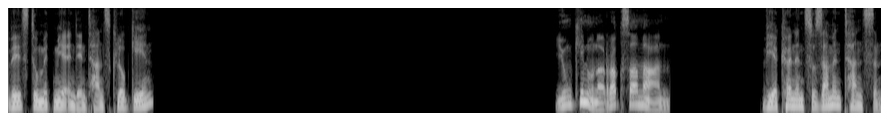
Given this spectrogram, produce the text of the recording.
Willst du mit mir in den Tanzclub gehen? يمكننا الرقص معا. Wir können zusammen tanzen.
